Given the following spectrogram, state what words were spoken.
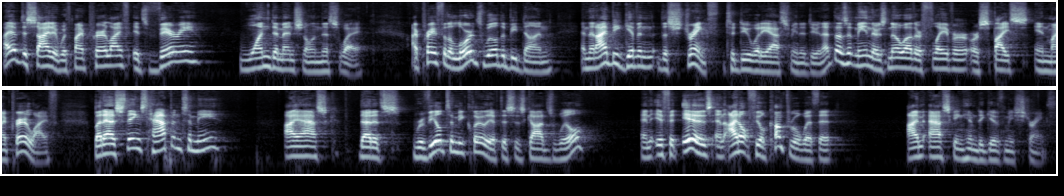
I have decided with my prayer life, it's very one dimensional in this way. I pray for the Lord's will to be done and that I be given the strength to do what He asks me to do. And That doesn't mean there's no other flavor or spice in my prayer life. But as things happen to me, I ask that it's revealed to me clearly if this is God's will. And if it is, and I don't feel comfortable with it, I'm asking Him to give me strength.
